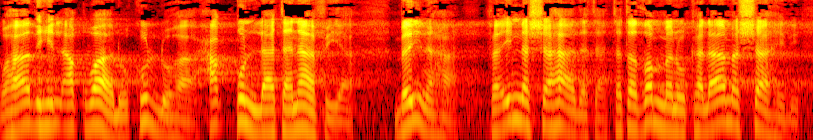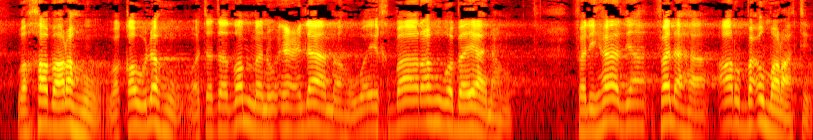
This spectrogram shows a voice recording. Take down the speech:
وهذه الأقوال كلها حق لا تنافي بينها. فإن الشهادة تتضمن كلام الشاهد وخبره وقوله وتتضمن إعلامه وإخباره وبيانه فلهذا فلها أربع مراتب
